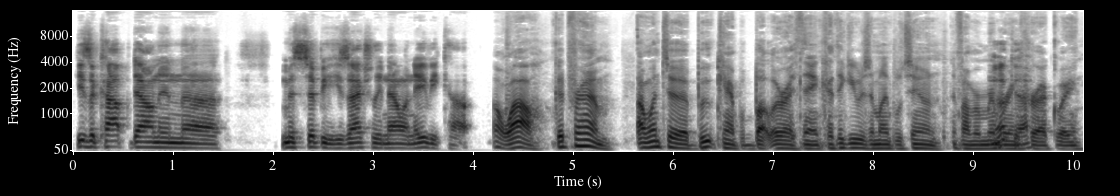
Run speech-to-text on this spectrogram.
He's a cop down in uh, Mississippi. He's actually now a Navy cop. Oh wow, good for him. I went to boot camp with Butler. I think. I think he was in my platoon, if I'm remembering Okay. correctly.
